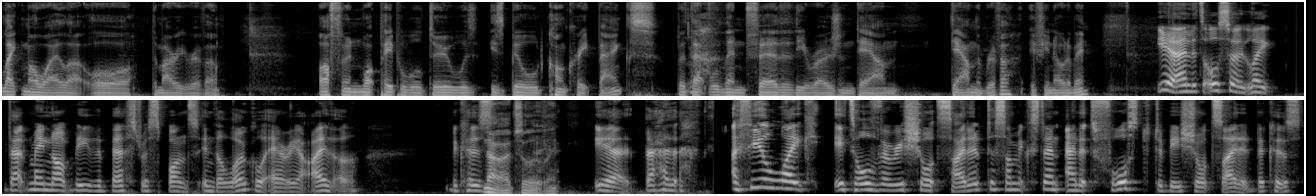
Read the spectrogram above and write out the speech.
Lake Mulwala or the Murray River, often what people will do was, is build concrete banks, but that will then further the erosion down down the river, if you know what I mean. Yeah, and it's also like that may not be the best response in the local area either, because no, absolutely. Yeah, that has. I feel like it's all very short sighted to some extent, and it's forced to be short sighted because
